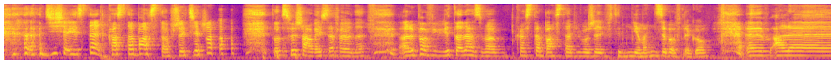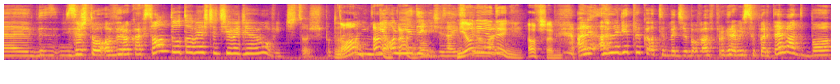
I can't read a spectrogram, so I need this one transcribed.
dzisiaj jest ten, Kasta Basta przecież. To słyszałeś zapewne. Ale bawi mnie ta nazwa, Kasta Basta, mimo że w tym nie ma nic zabawnego. Em, Ale zresztą o wyrokach sądu to jeszcze ci będziemy mówić coś. Bo No, oni, tak, nie oni tak, jedyni się Nie zainspirowali. oni jedyni, owszem. Ale, ale nie tylko o tym będzie mowa w programie Super Temat, bo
